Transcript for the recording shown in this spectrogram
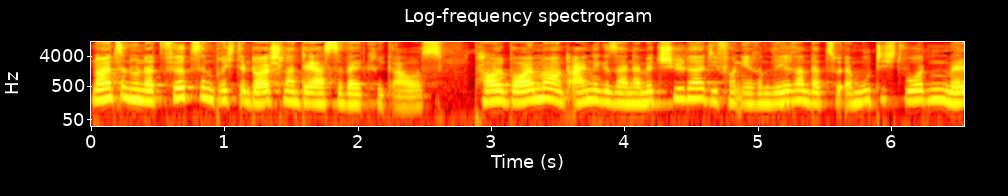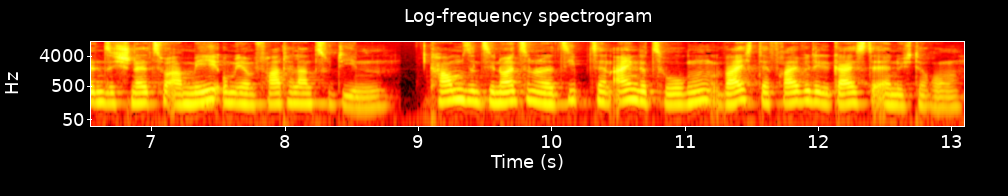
1914 bricht in Deutschland der Erste Weltkrieg aus. Paul Bäumer und einige seiner Mitschüler, die von ihren Lehrern dazu ermutigt wurden, melden sich schnell zur Armee, um ihrem Vaterland zu dienen. Kaum sind sie 1917 eingezogen, weicht der freiwillige Geist der Ernüchterung.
